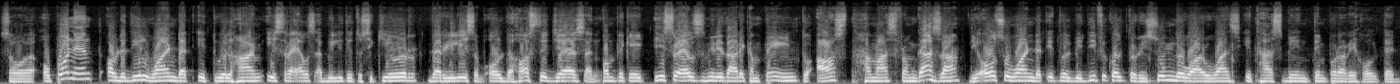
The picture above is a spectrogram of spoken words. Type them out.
So, opponent of the deal warned that it will harm Israel's ability to secure the release of all the hostages and complicate Israel's military campaign to oust Hamas from Gaza. They also warned that it will be difficult to resume the war once it has been temporarily halted.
